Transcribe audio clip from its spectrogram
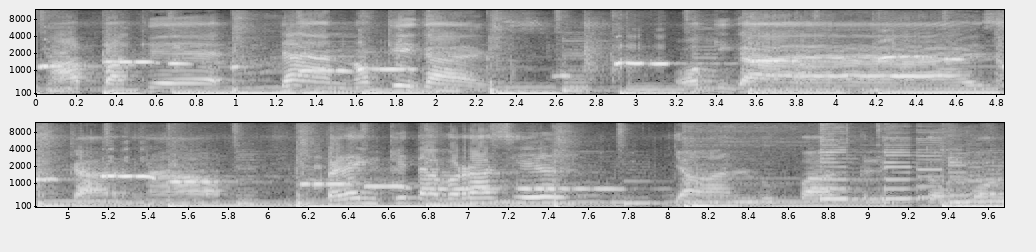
Apa ke? Dan oke guys. Oke guys. Karena prank kita berhasil jangan lupa klik tombol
